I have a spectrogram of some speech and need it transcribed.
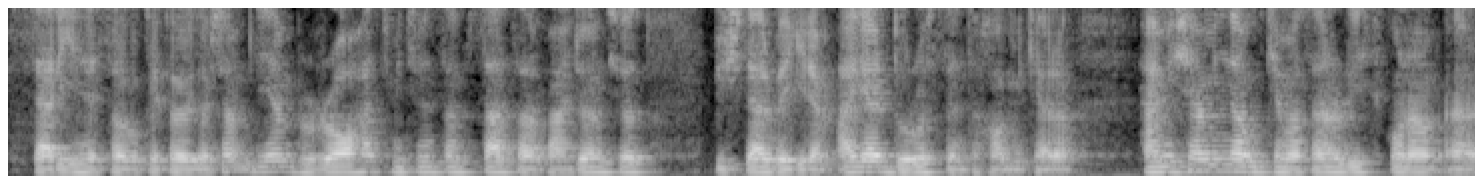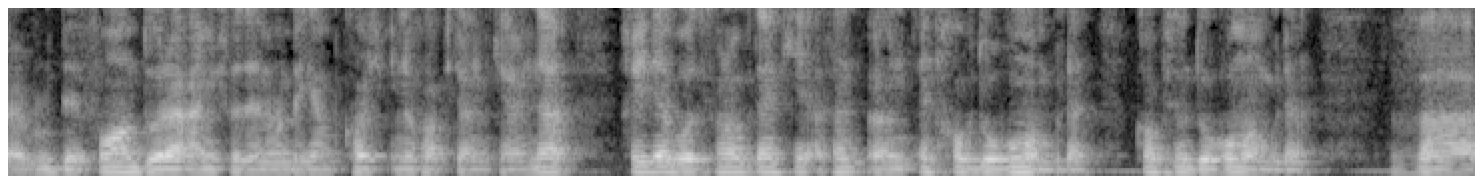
سریع حساب و کتابی داشتم دیدم راحت می‌تونستم 150 امتیاز بیشتر بگیرم. اگر درست انتخاب می‌کردم. همیشه هم این نبود که مثلا ریسک کنم رو دفاعم دو رقمی شده من بگم کاش اینو کاپیتان می‌کردم. نه خیلی از بازیکن‌ها بودن که اصلا انتخاب دومم بودن کاپیتان دومم بودن و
